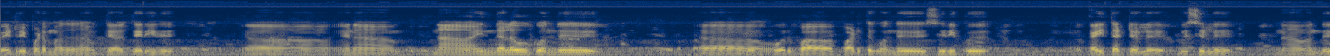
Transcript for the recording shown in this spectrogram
வெற்றி படமாக தான் தெரியுது. ஏன்னா நான் இந்த அளவுக்கு வந்து ஒரு ப படத்துக்கு வந்து சிரிப்பு கைத்தட்டல் விசிலு நான் வந்து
